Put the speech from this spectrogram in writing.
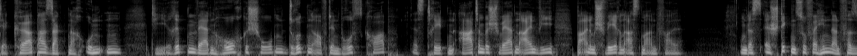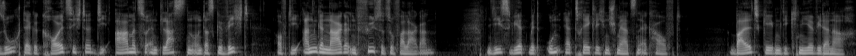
Der Körper sackt nach unten, die Rippen werden hochgeschoben, drücken auf den Brustkorb, es treten Atembeschwerden ein wie bei einem schweren Asthmaanfall. Um das Ersticken zu verhindern, versucht der Gekreuzigte, die Arme zu entlasten und das Gewicht auf die angenagelten Füße zu verlagern. Dies wird mit unerträglichen Schmerzen erkauft. Bald geben die Knie wieder nach.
